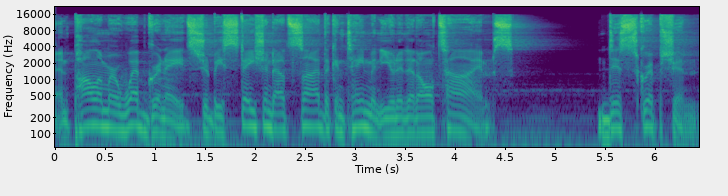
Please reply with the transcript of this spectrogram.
and polymer web grenades should be stationed outside the containment unit at all times. Description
